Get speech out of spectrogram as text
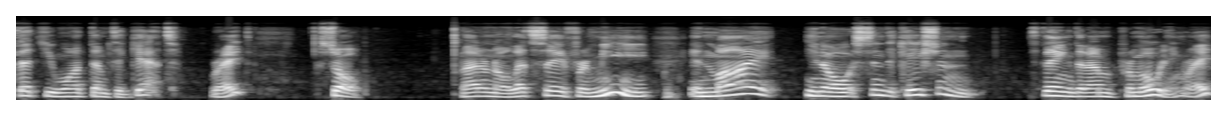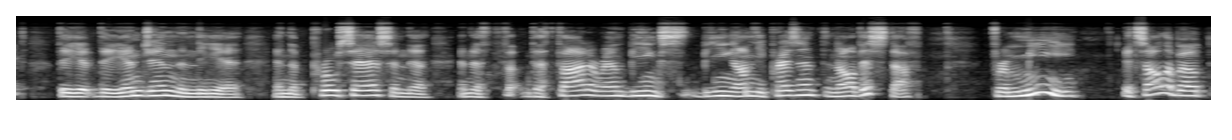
that you want them to get right? So I don't know let's say for me in my you know syndication thing that I'm promoting right? The the engine and the uh, and the process and the and the th the thought around being being omnipresent and all this stuff for me it's all about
